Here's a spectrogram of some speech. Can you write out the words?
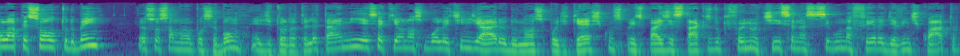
Olá pessoal, tudo bem? Eu sou Samuel Possebon, editor da Teletime, e esse aqui é o nosso boletim diário do nosso podcast com os principais destaques do que foi notícia nessa segunda-feira, dia 24,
